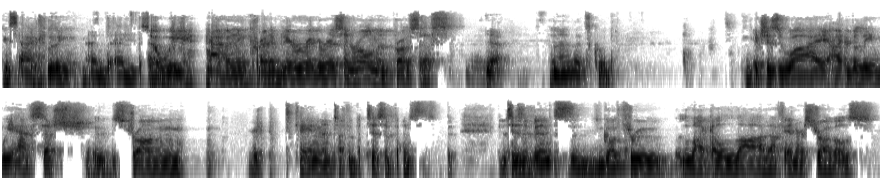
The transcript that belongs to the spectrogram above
exactly. And and so and, we have an incredibly rigorous enrollment process. Yeah. No, that's good which is why I believe we have such strong retainment of the participants. Participants go through like a lot of inner struggles.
